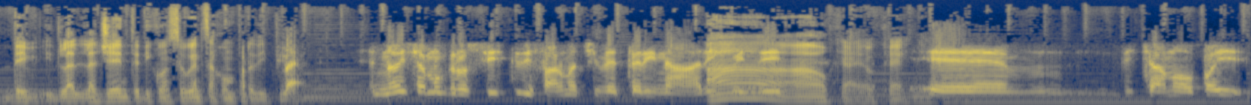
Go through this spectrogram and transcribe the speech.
devi, la, la, gente di conseguenza compra di più? Beh, noi siamo grossisti di farmaci veterinari, ah, quindi... Ah, ok, ok. Eh, diciamo poi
